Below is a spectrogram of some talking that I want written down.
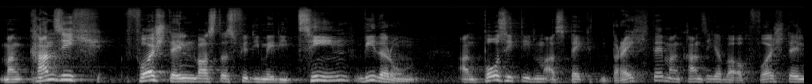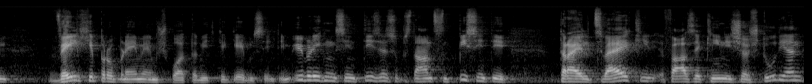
Man kann sich vorstellen, was das für die Medizin wiederum an positiven Aspekten brächte. Man kann sich aber auch vorstellen, welche Probleme im Sport damit gegeben sind. Im Übrigen sind diese Substanzen bis in die Trial 2 Phase klinischer Studien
